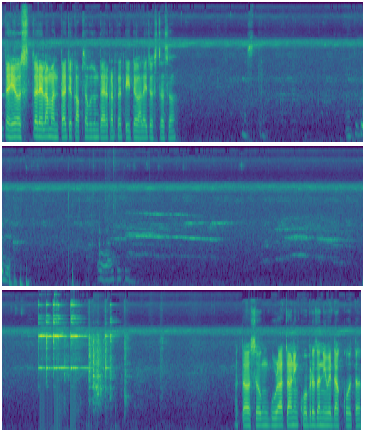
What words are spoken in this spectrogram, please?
तर हे अस्तर याला म्हणतात ते कापसापासून तयार करतात ते इथं घालायचं असतं असं. आता असं गुळाचा आणि खोबऱ्याचा निवेद दाखवतात.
